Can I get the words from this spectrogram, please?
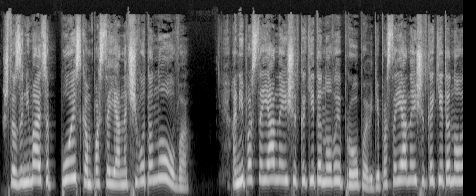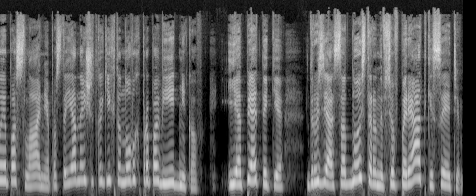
что занимаются поиском постоянно чего-то нового. Они постоянно ищут какие-то новые проповеди, постоянно ищут какие-то новые послания, постоянно ищут каких-то новых проповедников. И опять-таки Друзья, с одной стороны, все в порядке с этим,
